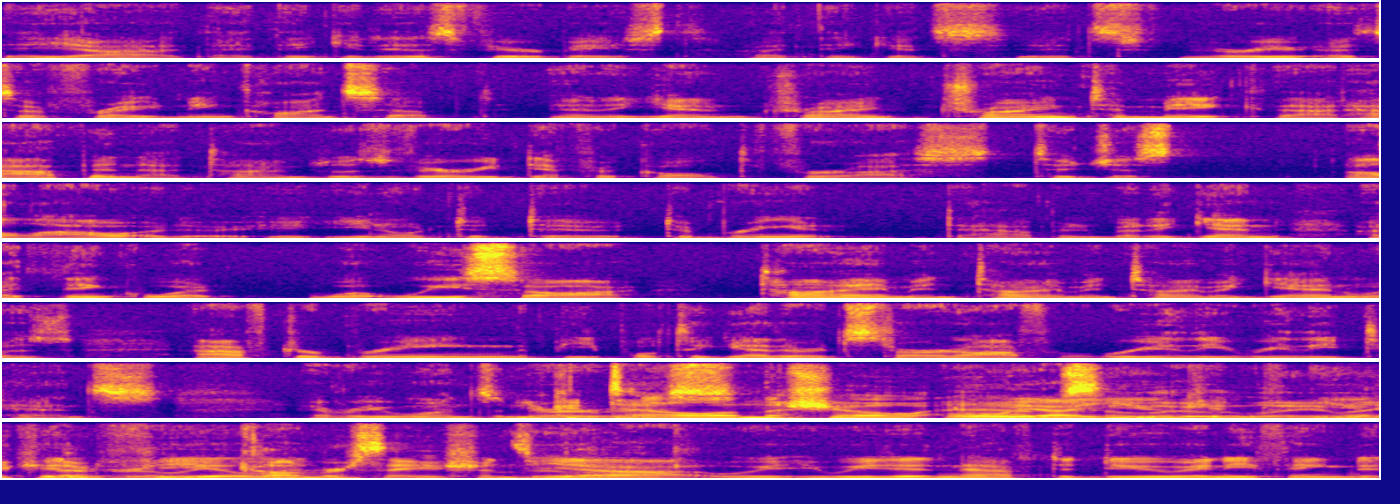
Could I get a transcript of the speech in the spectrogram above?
yeah, I think it is fear based. I think it's it's very it's a frightening concept, and again, trying trying to make that happen at times was very difficult for us to just allow uh, it, you know, to, to, to bring it to happen. But again, I think what what we saw time and time and time again was after bringing the people together, it started off really really tense. Everyone's nervous. you can tell on the show Oh, yeah, you can- absolutely you like can the feel conversations are yeah, like, we, we didn't have to do anything. To,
